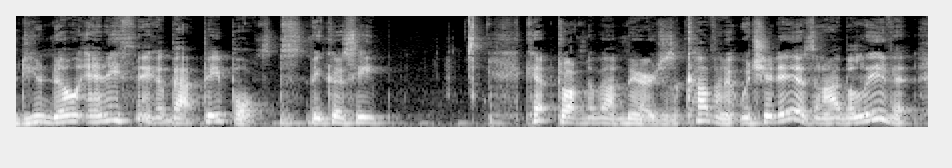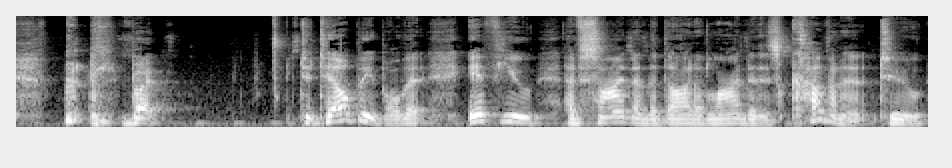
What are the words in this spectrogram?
Do you know anything about people? Because he kept talking about marriage as a covenant, which it is, and I believe it. but to tell people that if you have signed on the dotted line to this covenant to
